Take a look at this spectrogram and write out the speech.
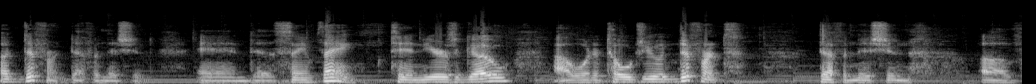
a different definition. And uh, same thing, 10 years ago, I would have told you a different definition of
